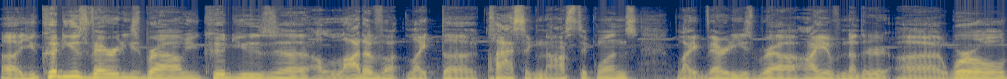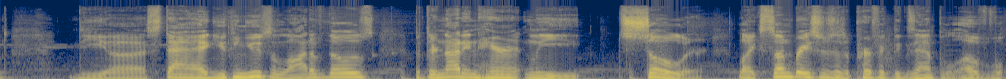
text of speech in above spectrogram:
uh, you could use Verity's Brow. You could use uh, a lot of uh, like the classic Gnostic ones, like Verity's Brow, Eye of Another uh, World, the uh, Stag. You can use a lot of those, but they're not inherently solar. Like Sunbracers is a perfect example of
